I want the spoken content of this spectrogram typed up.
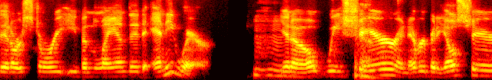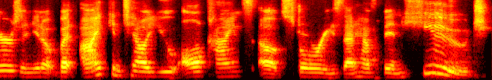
that our story even landed anywhere mm-hmm. you know we share yeah. and everybody else shares and you know but i can tell you all kinds of stories that have been huge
